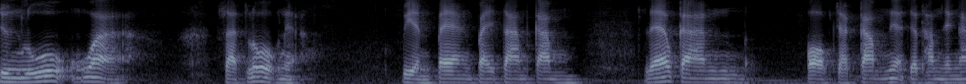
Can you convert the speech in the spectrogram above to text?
จึงรู้ว่าสัตว์โลกเนี่ยเปลี่ยนแปลงไปตามกรรม แล้วการ ออกจากกรรมเนี่ยจะทำยังไง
